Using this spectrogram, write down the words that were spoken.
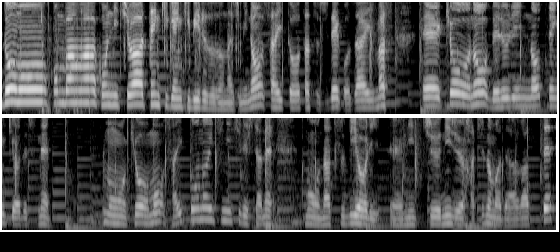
どうも、こんばんは、こんにちは。天気元気ビルドでおなじみの斎藤達治でございます、えー今日のベルリンの天気はですね、もう今日も最高の一日でしたね。もう夏日和、えー日中28度まで上がって、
